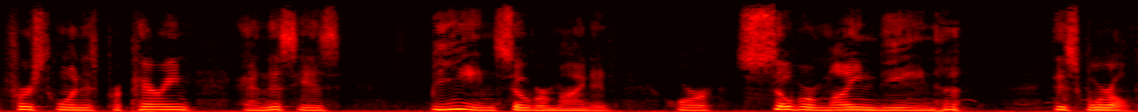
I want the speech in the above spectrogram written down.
First one is preparing, and this is being sober minded or sober minding this world.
